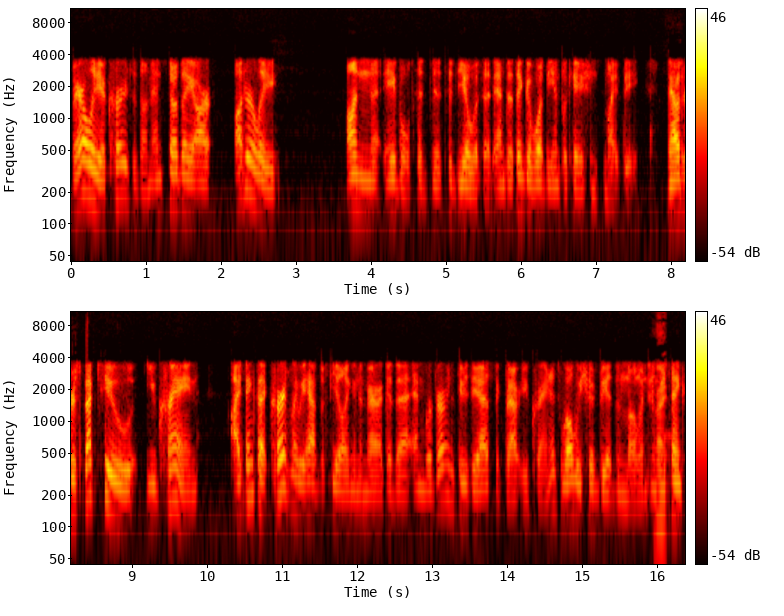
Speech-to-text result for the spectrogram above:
barely occurred to them, and so they are utterly unable to, to, to deal with it and to think of what the implications might be. Now, with respect to Ukraine, I think that currently we have the feeling in America that, and we're very enthusiastic about Ukraine as well. We should be at the moment, and we think,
